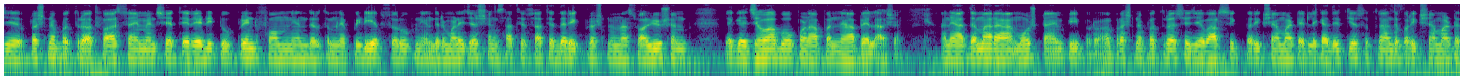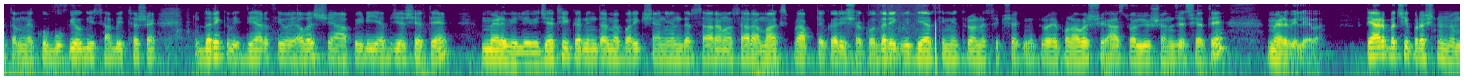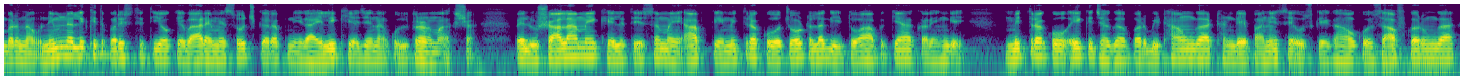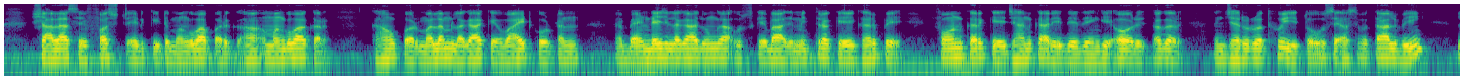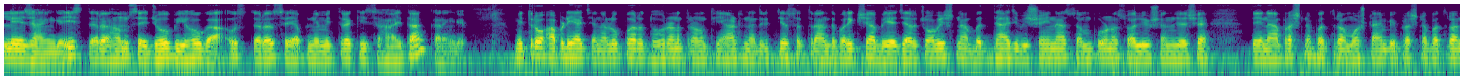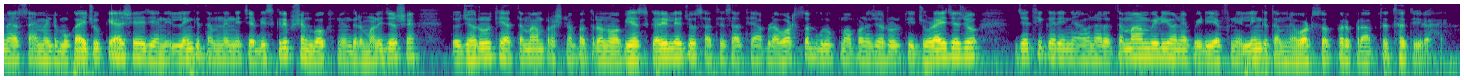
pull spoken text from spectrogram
જે પ્રશ્નપત્ર અથવા અસાઇનમેન્ટ છે, તે રેડી ટુ પ્રિન્ટ ફોર્મની અંદર તમને પીડીએફ સ્વરૂપની અંદર મળી જશે અને સાથે સાથે દરેક પ્રશ્નના સોલ્યુશન એટલે કે જવાબો પણ આપણને આપેલા છે. અને આ તમારા મોસ્ટ આઈએમપી પ્રશ્નપત્ર છે, જે વાર્ષિક પરીક્ષા માટે એટલે કે દ્વિતીય સત્રાંત પરીક્ષા માટે તમને ખૂબ ઉપયોગી સાબિત થશે. તો દરેક વિદ્યાર્થીઓએ અવશ્ય આ પીડીએફ જે છે તે મેળવી લેવી. જેથી કરીને તમે પરીક્ષાની અંદર સારામાં સારા માર્ક્સ પ્રાપ્ત કરી શકો. દરેક વિદ્યાર્થી મિત્રો અને શિક્ષક મિત્રોએ પણ અવશ્ય આ સોલ્યુશન જે છે તે મેળવી લેવા. ત્યાર પછી પ્રશ્ન નંબર નવ निम्नलिखित परिस्थितियों के बारे में सोचकर अपनी राय लिखिए જેના કુલ ત્રણ માર્ક્સ છે પહેલું शाला में खेलते समय आपके मित्र को चोट लगी तो आप क्या करेंगे मित्र को एक जगह पर बिठाऊंगा ठंडे पानी से उसके घाव को साफ करूंगा शाला से फर्स्ट एड किट मंगवा पर मंगवा कर घाव पर मलम लगा के वाइट कॉटन बैंडेज लगा दूंगा उसके बाद मित्र के घर पे फ़ोन करके जानकारी दे देंगे और अगर ज़रूरत हुई तो उसे अस्पताल भी ले जाएंगे इस तरह हमसे जो भी होगा उस तरह से अपने मित्र की सहायता करेंगे મિત્રો આપણી આ ચેનલ ઉપર ધોરણ ત્રણથી આઠના દ્વિતીય સત્રાંત પરીક્ષા બે હજાર ચોવીસના બધા જ વિષયના સંપૂર્ણ સોલ્યુશન જે છે તેના પ્રશ્નપત્ર મોસ્ટ આઈમ્પી પ્રશ્નપત્ર અને અસાઇનમેન્ટ મુકાઈ ચૂક્યા છે જેની લિંક તમને નીચે ડિસ્ક્રિપ્શન બોક્સની અંદર મળી જશે તો જરૂરથી આ તમામ પ્રશ્નપત્રનો અભ્યાસ કરી લેજો સાથે સાથે આપણા વોટ્સઅપ ગ્રુપમાં પણ જરૂરથી જોડાઈ જજો જેથી કરીને આવનારા તમામ વિડીયો અને પીડીએફની લિંક તમને વોટ્સઅપ પર પ્રાપ્ત થતી રહે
